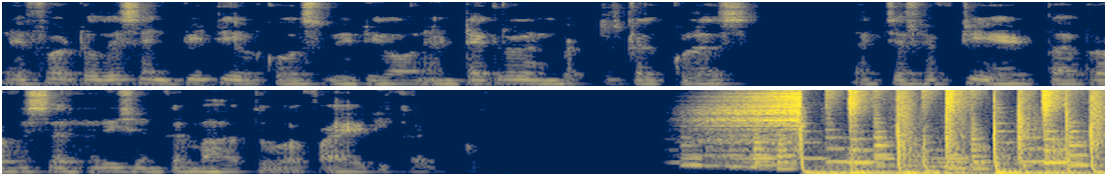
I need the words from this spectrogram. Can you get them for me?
refer to this NPTEL course video on integral and vector calculus, lecture 58 by Professor Harishankar Mahato of IIT Kharagpur.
